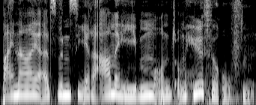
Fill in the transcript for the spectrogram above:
beinahe als würden sie ihre Arme heben und um Hilfe rufen.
